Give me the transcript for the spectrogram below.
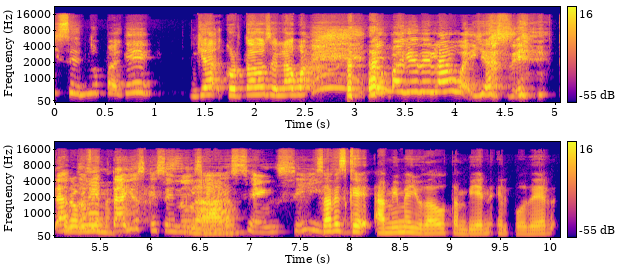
hice, no pagué. Ya cortados el agua, no pagué del agua y así, tantos detalles que se nos hacen, sí. Sabes que a mí me ha ayudado también el poder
